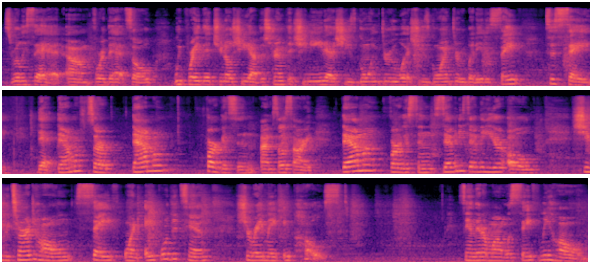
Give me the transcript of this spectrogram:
It's really sad um, for that. So we pray that, you know, she have the strength that she need as she's going through what she's going through. But it is safe to say that Thelma, Sir, Thelma Ferguson, I'm so sorry, Thelma Ferguson, 77 year old, she returned home safe on April the 10th. Sheree made a post saying that her mom was safely home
